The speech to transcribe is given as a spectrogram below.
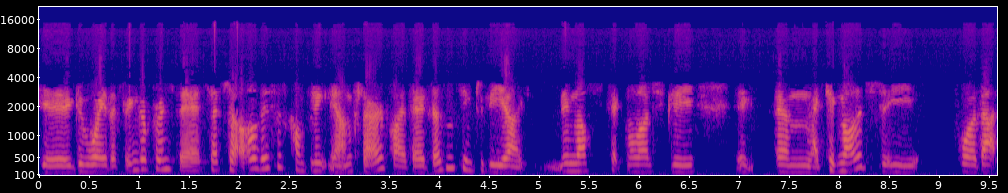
give away the fingerprints there, etc.? All this is completely unclarified. There doesn't seem to be uh, enough technologically um, like technology for that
